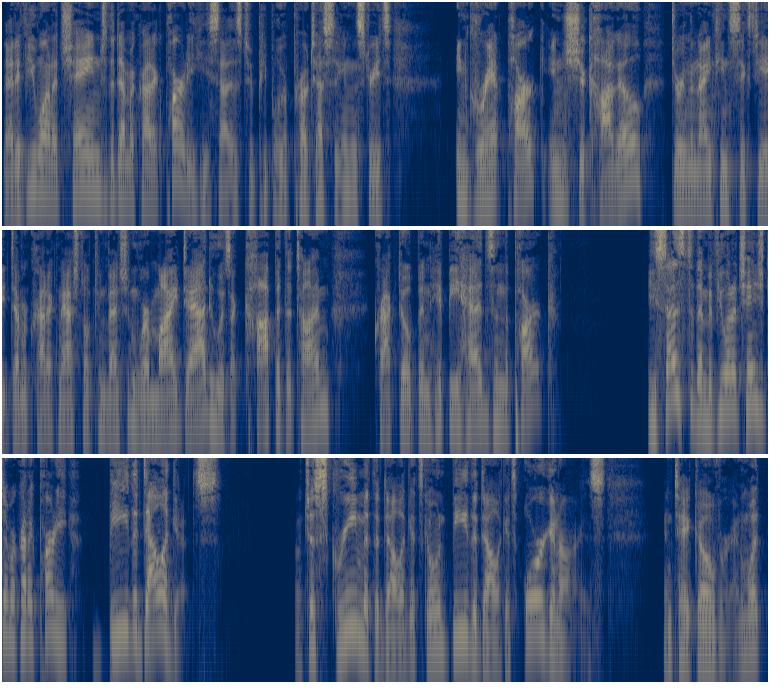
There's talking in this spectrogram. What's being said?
That if you want to change the Democratic Party, he says to people who are protesting in the streets, in Grant Park in Chicago during the 1968 Democratic National Convention, where my dad, who was a cop at the time, cracked open hippie heads in the park. He says to them, if you want to change the Democratic Party, be the delegates. Don't just scream at the delegates, go and be the delegates, organize and take over. And what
